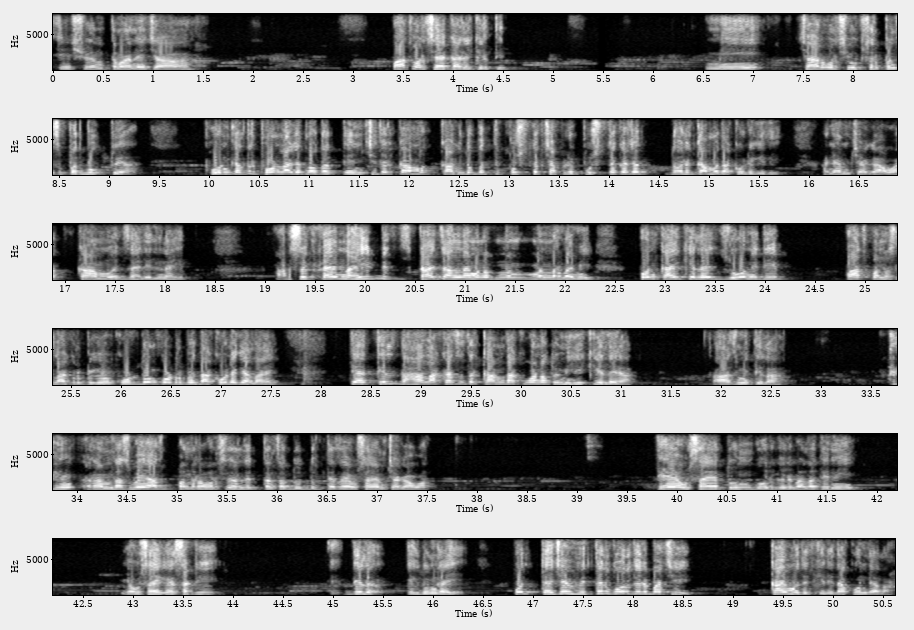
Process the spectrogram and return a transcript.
यशवंत मानेच्या पाच वर्षाच्या कारकिर्दीत मी चार वर्ष उपसरपंच पद भोगतोय. फोन केला तर फोन लागत नव्हता. त्यांची तर कामं कागदोपत्र पुस्तक छापले. पुस्तकाच्या द्वारे कामं दाखवली गेली. आणि आमच्या गावात कामच झालेली नाहीत. असं काय नाही काय झालं नाही म्हणत म्हणणार नाही मी. पण काय केलंय जो निधी पाच पन्नास लाख रुपये किंवा कोट दोन कोटी रुपये दाखवले आहे त्यातील दहा लाखाचं तर काम दाखवा ना तुम्ही. हे केलं या आज मी तिला आणि रामदासभाई आज पंधरा वर्ष झाले त्यांचा दूध दुभत्याचा व्यवसाय आमच्या गावात. त्या व्यवसायातून गोरगरिबाला त्यांनी व्यावसायिकासाठी दिलं एक दोन गाई. पण त्याच्या वितर गोरगरिबाची काय मदत केली दाखवून द्या ना.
